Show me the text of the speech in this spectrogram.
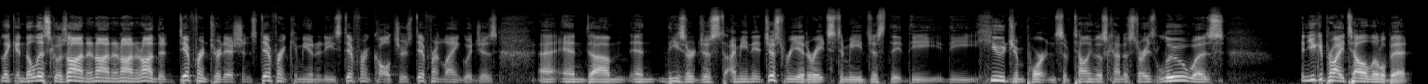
like and the list goes on and on and on and on. The different traditions, different communities, different cultures, different languages, uh, and um, and these are just I mean it just reiterates to me just the the the huge importance of telling those kind of stories. Lew was, and you could probably tell a little bit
